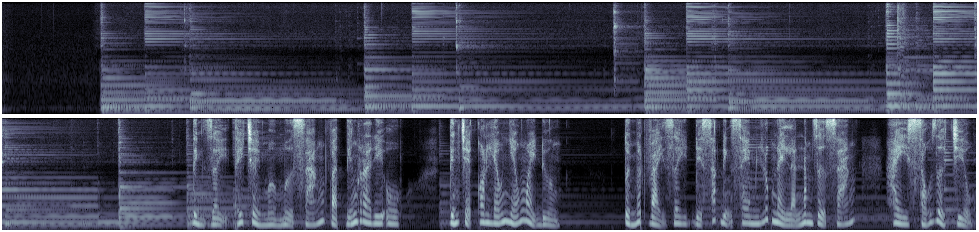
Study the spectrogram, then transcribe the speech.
Tỉnh dậy thấy trời mờ mờ sáng và tiếng radio, tiếng trẻ con léo nhéo ngoài đường. Tôi mất vài giây để xác định xem lúc này là 5 giờ sáng hay 6 giờ chiều.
